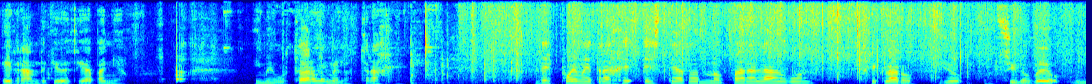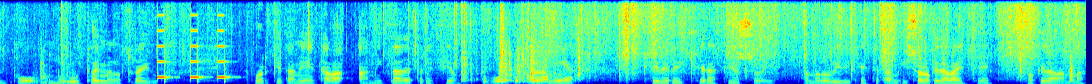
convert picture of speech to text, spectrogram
es grande quiero decir apañado. Y me gustaron y me los traje. Después me traje este adorno para el árbol que claro yo si los veo pues me gusta y me los traigo porque también estaba a mitad de precio pues pues la mía que veréis qué gracioso es cuando lo vi dije este mí y solo quedaba este ¿eh? no quedaban más.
